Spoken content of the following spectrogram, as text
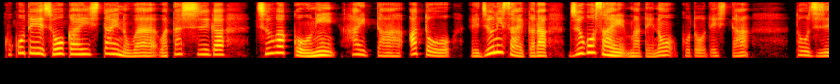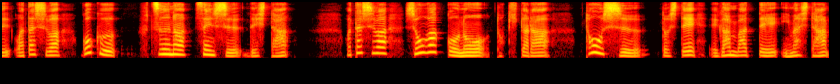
ここで紹介したいのは私が中学校に入った後12歳から15歳までのことでした。当時私はごく普通な選手でした。私は小学校の時から投手として頑張っていました。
